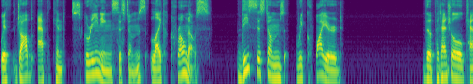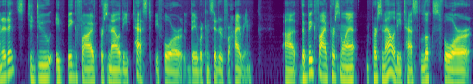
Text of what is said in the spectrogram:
with job applicant screening systems like Kronos. These systems required the potential candidates to do a Big Five personality test before they were considered for hiring. Uh, the Big Five personal personality test looks for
